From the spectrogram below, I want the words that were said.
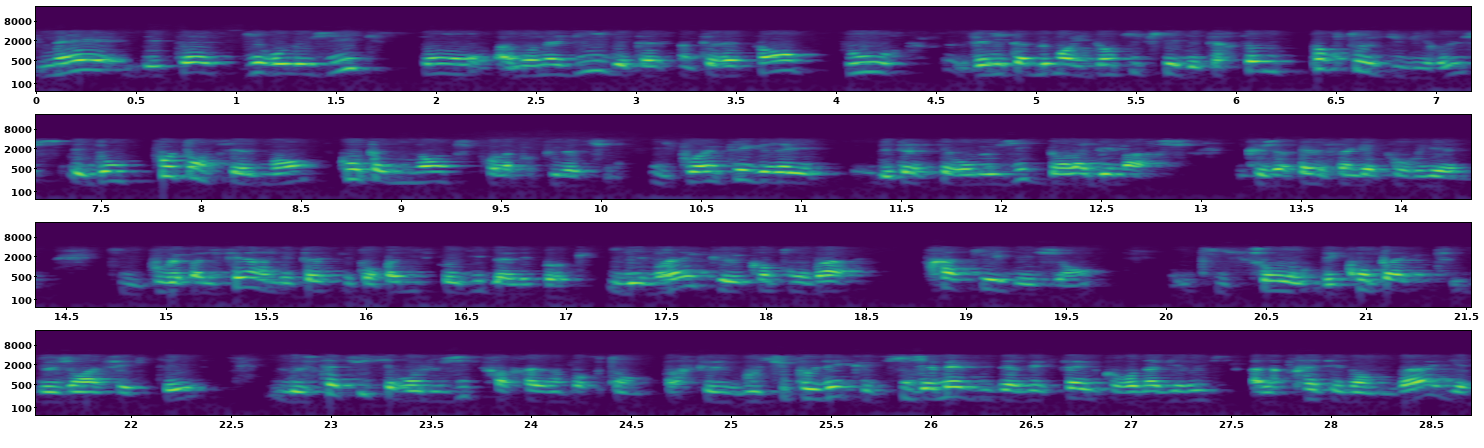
Mais les tests virologiques sont, à mon avis, des tests intéressants pour véritablement identifier des personnes porteuses du virus et donc potentiellement contaminantes pour la population. Il faut intégrer les tests sérologiques dans la démarche que j'appelle singapourienne, qui ne pouvait pas le faire, les tests n'étant pas disponibles à l'époque. Il est vrai que quand on va traquer des gens, qui sont des contacts de gens infectés, le statut sérologique sera très important. Parce que vous supposez que si jamais vous avez fait le coronavirus à la précédente vague,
